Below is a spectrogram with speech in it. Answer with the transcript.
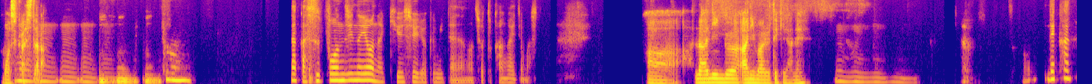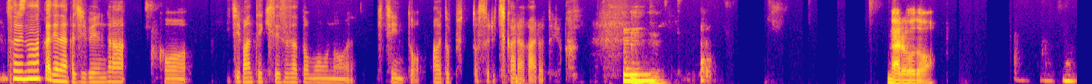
もしかしたら。うんうんうんううんんうんうんなんかスポンジのような吸収力みたいなのをちょっと考えてましああ、ラーニングアニマル的なね。た。うんうんうんうんそうでか、それの中でなんか自分がこう一番適切だと思うのをきちんとアウトプットする力があるというか。ううんんうんなるほど。うん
